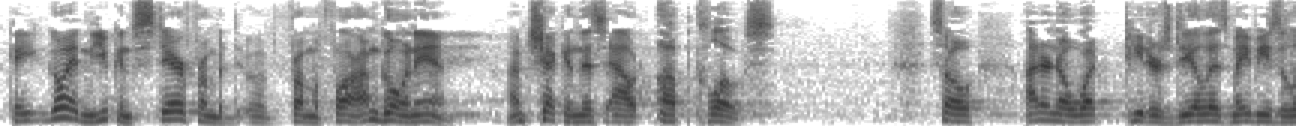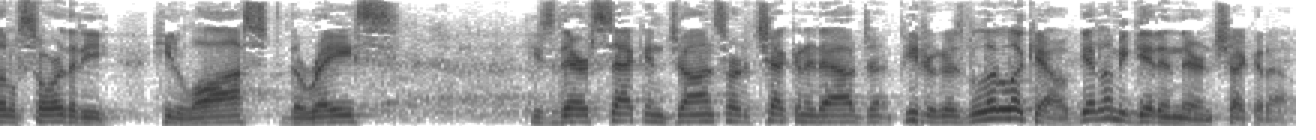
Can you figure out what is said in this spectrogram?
Okay, go ahead and you can stare from, from afar. I'm going in. I'm checking this out up close. So I don't know what Peter's deal is. Maybe he's a little sore that he, he lost the race. He's there second. John sort of checking it out. Peter goes, look out. Get, let me get in there and check it out.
